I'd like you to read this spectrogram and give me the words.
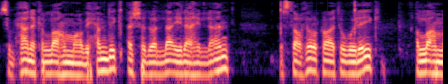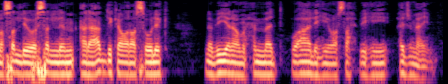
سبحانك اللهم وبحمدك أشهد أن لا إله إلا أنت أستغفرك وأتوب إليك. اللهم صل وسلم على عبدك ورسولك نبينا محمد وآله وصحبه أجمعين.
